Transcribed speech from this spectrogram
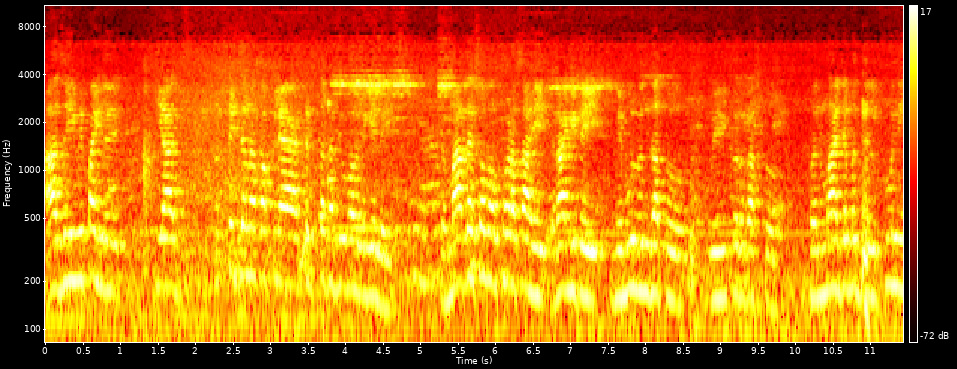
आजही मी पाहिलं की आज प्रत्येक जण आपापल्या कर्तव्यात विभागले गेले तर माझा स्वभाव थोडासा आहे रागीटही मी बोलून जातो वेळी करत असतो. पण माझ्याबद्दल कोणी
